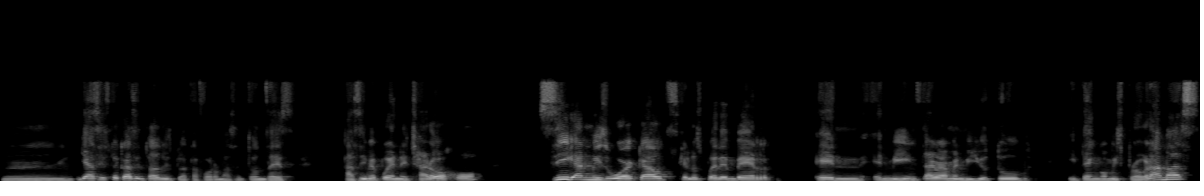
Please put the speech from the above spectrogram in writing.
Mm, y así estoy casi en todas mis plataformas, entonces así me pueden echar ojo. Sigan mis workouts que los pueden ver en, en mi Instagram, en mi YouTube y tengo mis programas.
